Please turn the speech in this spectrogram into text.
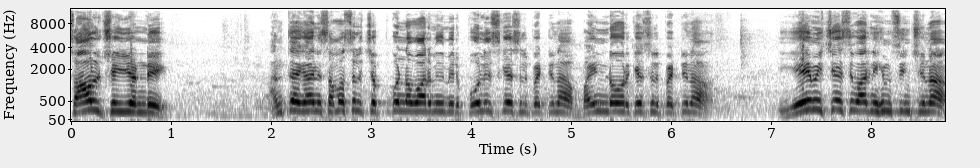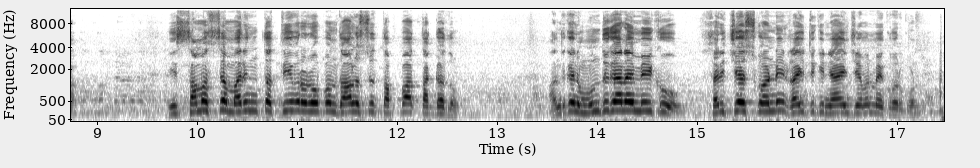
సాల్వ్ చేయండి అంతేగాని సమస్యలు చెప్పుకున్న వారి మీద మీరు పోలీస్ కేసులు పెట్టినా బైండ్ ఓవర్ కేసులు పెట్టినా ఏమి చేసి వారిని హింసించినా ఈ సమస్య మరింత తీవ్ర రూపం దాలుస్తూ తప్ప తగ్గదు. అందుకని ముందుగానే మీకు సరి చేసుకోండి రైతుకి న్యాయం చేయమని మేము కోరుకుంటున్నాం.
